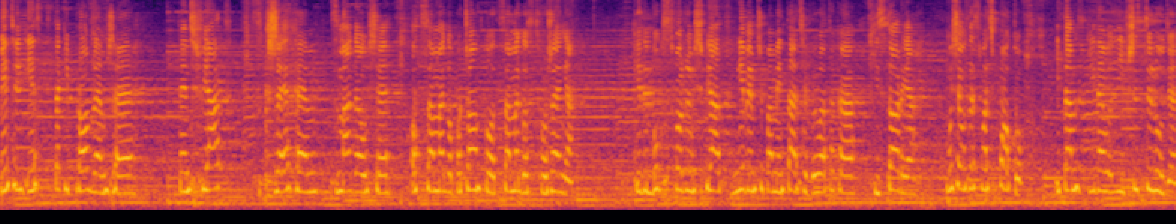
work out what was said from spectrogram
Wiecie, jest taki problem, że ten świat z grzechem zmagał się od samego początku, od samego stworzenia. Kiedy Bóg stworzył świat, nie wiem czy pamiętacie, była taka historia, musiał zesłać potop i tam zginęli wszyscy ludzie.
